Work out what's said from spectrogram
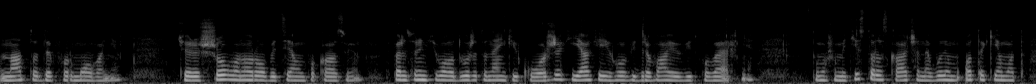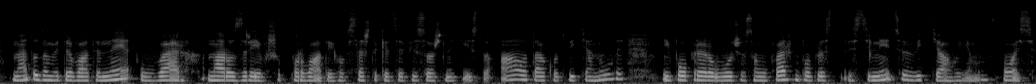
надто деформовані. Через що воно робиться, я вам показую. Тепер зверніть увагу, дуже тоненький коржик, як я його відриваю від поверхні. Тому що ми тісто розкачане будемо отаким от методом відривати не вверх на розрив, щоб порвати його, все ж таки це пісочне тісто, а отак от відтягнули і попри робочу саму поверхню, попри стільницю відтягуємо. Ось.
